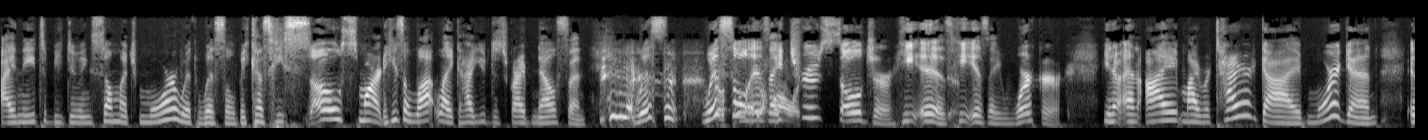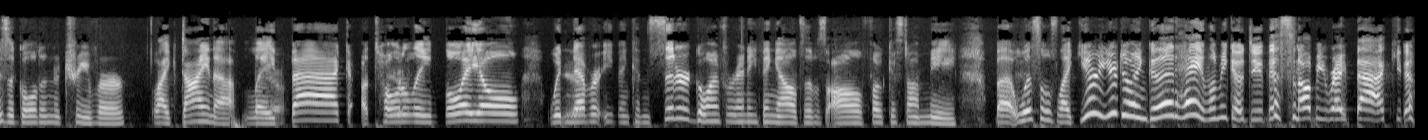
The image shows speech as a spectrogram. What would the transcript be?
I need to be doing so much more with Whistle because he's so smart. He's a lot like how you describe Nelson. Whistle, Whistle is a true soldier. He is. He is a worker. You know, and I, my retired guy, Morgan, is a golden retriever like Dinah, laid Yeah. back, uh, totally loyal, would Yeah. never even consider going for anything else. It was all focused on me. But Whistle's like, "You're you're doing good. Hey, let me go do this, and I'll be right back." You know.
